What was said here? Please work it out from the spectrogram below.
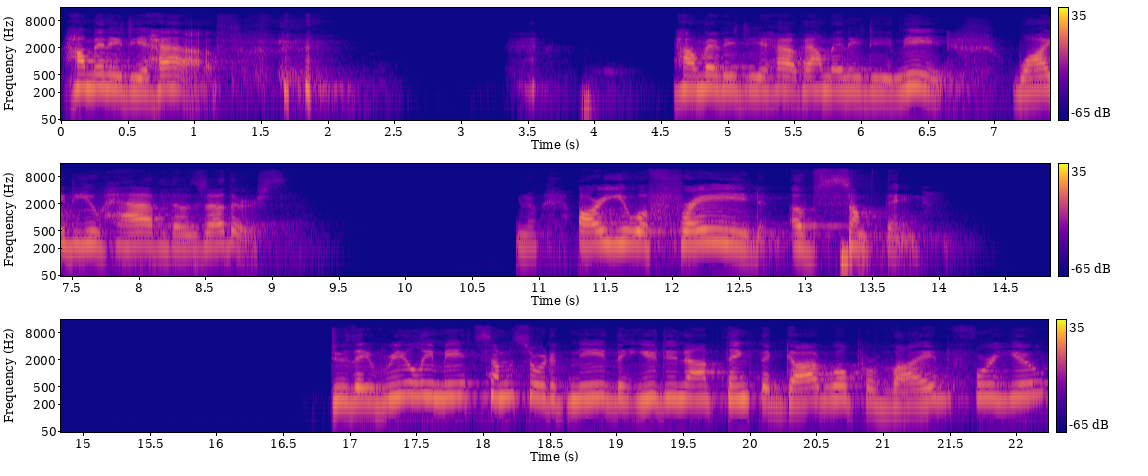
How many do you have? How many do you have? How many do you need? Why do you have those others? You know, are you afraid of something? Do they really meet some sort of need that you do not think that God will provide for you?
